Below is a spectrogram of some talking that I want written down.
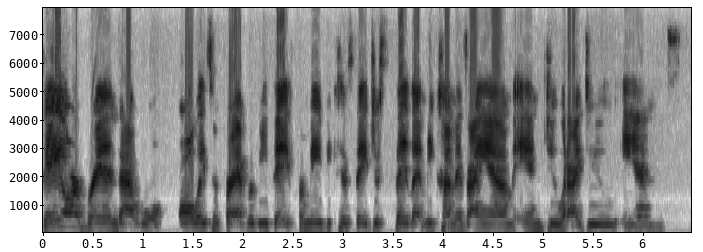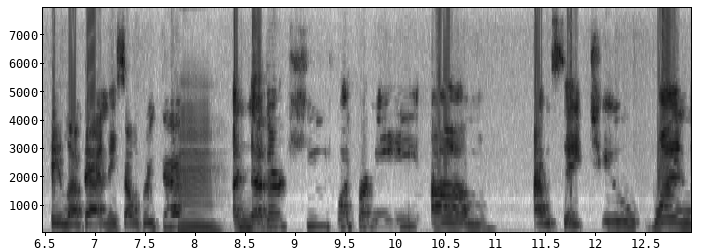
they are a brand that will always and forever be bay for me because they just they let me come as I am and do what I do and they love that and they celebrate that. Mm. Another huge one for me, um, I would say two. One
